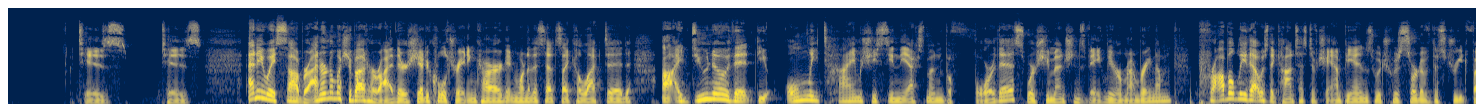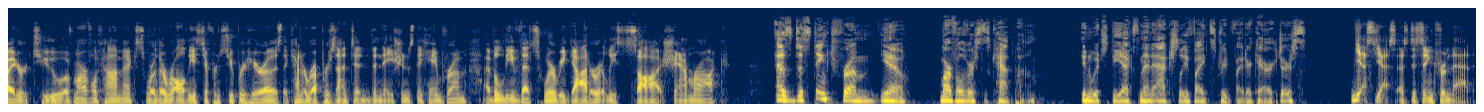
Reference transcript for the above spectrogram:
Tis. Tis. Anyway, Sabra, I don't know much about her either. She had a cool trading card in one of the sets I collected. Uh, I do know that the only time she's seen the X-Men before this, where she mentions vaguely remembering them, probably that was the Contest of Champions, which was sort of the Street Fighter 2 of Marvel Comics, where there were all these different superheroes that kind of represented the nations they came from. I believe that's where we got, or at least saw Shamrock. As distinct from, you know, Marvel versus Capcom, in which the X-Men actually fight Street Fighter characters. Yes, yes, as distinct from that.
